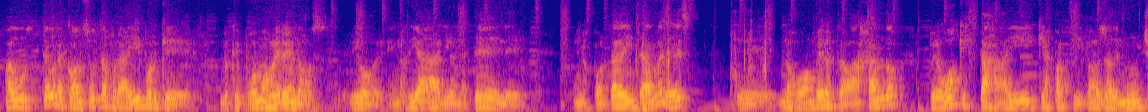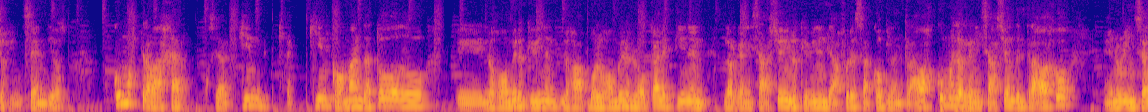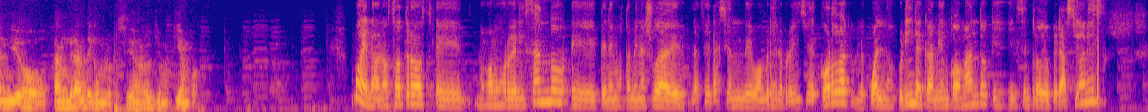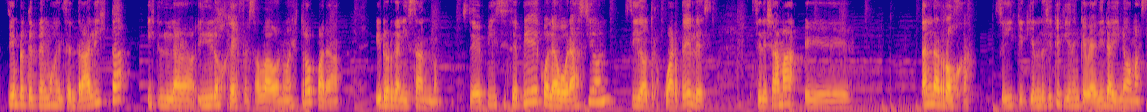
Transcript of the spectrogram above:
Agus, te hago una consulta por ahí porque lo que podemos ver en los, digo, en los diarios, en la tele, en los portales de internet es eh, los bomberos trabajando, pero vos que estás ahí, que has participado ya de muchos incendios, ¿cómo es trabajar? O sea, ¿quién, quién comanda todo? Eh, los bomberos que vienen, los, bomberos locales tienen la organización y los que vienen de afuera se acoplan al trabajo. ¿Cómo es la organización del trabajo en un incendio tan grande como lo que se dio en los últimos tiempos? Bueno, nosotros eh, nos vamos organizando, eh, tenemos también ayuda de la Federación de Bomberos de la provincia de Córdoba, lo cual nos brinda el camión comando, que es el centro de operaciones. Siempre tenemos el centralista y, los jefes al lado nuestro para ir organizando. si se pide colaboración, sí, a otros cuarteles, se le llama eh, Dan la Roja, ¿sí? que quieren decir que tienen que venir ahí nomás.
